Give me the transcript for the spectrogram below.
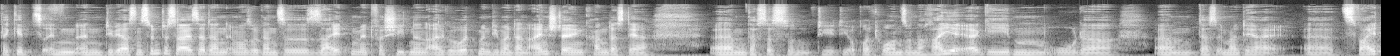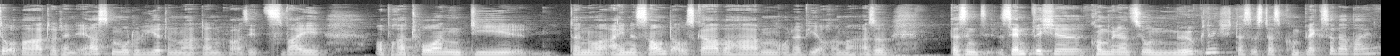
da gibt es in, in, diversen Synthesizer dann immer so ganze Seiten mit verschiedenen Algorithmen, die man dann einstellen kann, dass der ähm, dass das so die, die Operatoren so eine Reihe ergeben oder ähm, dass immer der äh, zweite Operator den ersten moduliert und man hat dann quasi zwei Operatoren, die dann nur eine Soundausgabe haben oder wie auch immer. Also da sind sämtliche Kombinationen möglich, das ist das Komplexe dabei,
